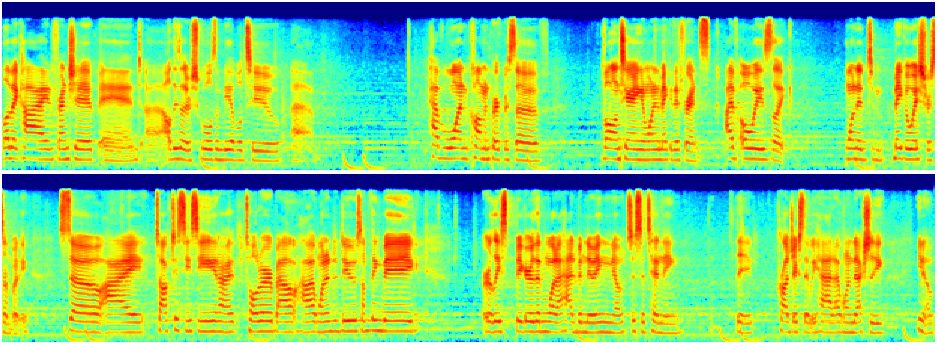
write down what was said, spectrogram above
Lubbock High and Frenship and uh, all these other schools and be able to um, have one common purpose of volunteering and wanting to make a difference. I've always like wanted to make a wish for somebody. So I talked to Cece and I told her about how I wanted to do something big, or at least bigger than what I had been doing, you know, just attending the projects that we had. I wanted to actually, you know,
